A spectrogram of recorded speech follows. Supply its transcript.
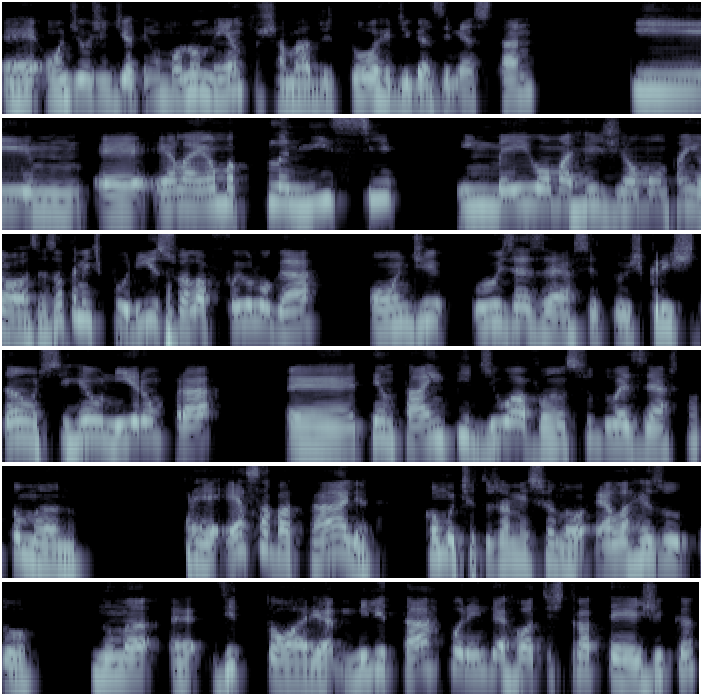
é, onde hoje em dia tem um monumento chamado de Torre de Gazimestan, e é, ela é uma planície em meio a uma região montanhosa. Exatamente por isso, ela foi o lugar onde os exércitos cristãos se reuniram para é, tentar impedir o avanço do exército otomano. É, essa batalha, como o Tito já mencionou, ela resultou numa é, vitória militar, porém derrota estratégica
